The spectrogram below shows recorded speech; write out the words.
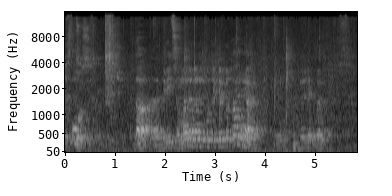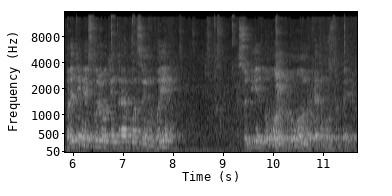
30. Ось. Да, е, дивіться, в мене виникло таке питання, е, якби, перед тим, як створювати інтернет-магазин, ви собі думали, подумали маркетингову стратегію?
